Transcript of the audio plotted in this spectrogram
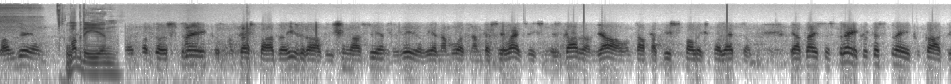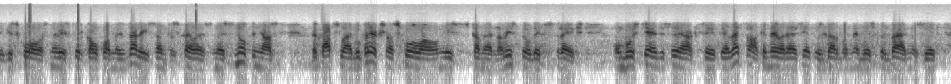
Labdien! Labdien! Par to streiku, nu, kas tāda izrādīšanās viens ir vienam otram, tas ir vajadzīgs, mēs darām, jā, un tāpat viss paliks pa vecam. Jā, taisa streiku, tas streiku kārtīgi skolas, nevis tur kaut ko mēs darīsim, tur spēlēsimies smiltiņās, bet atslēgu priekšā skolā un viss, kamēr nav izpildīts streiks. Un būs ķēdes reakcija. Tie vecāki nevarēs iet uz darbu, nebūs tur bērnus likt.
